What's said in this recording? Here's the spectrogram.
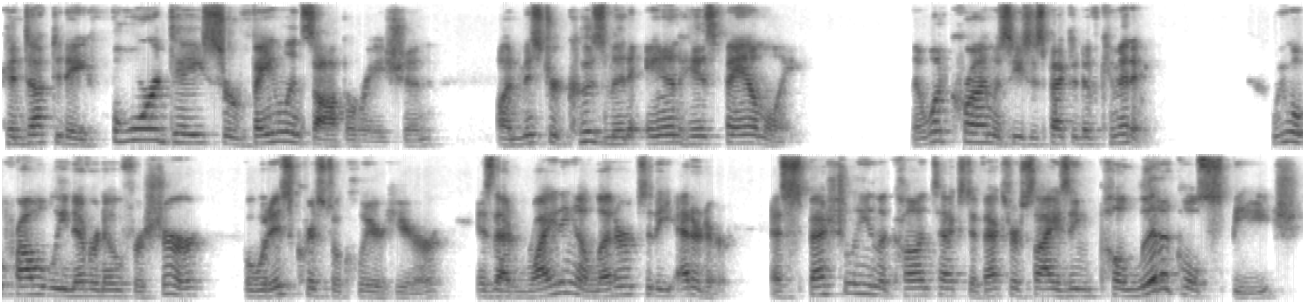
conducted a four day surveillance operation on Mr. Kuzmin and his family. Now, what crime was he suspected of committing? We will probably never know for sure, but what is crystal clear here is that writing a letter to the editor especially in the context of exercising political speech,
